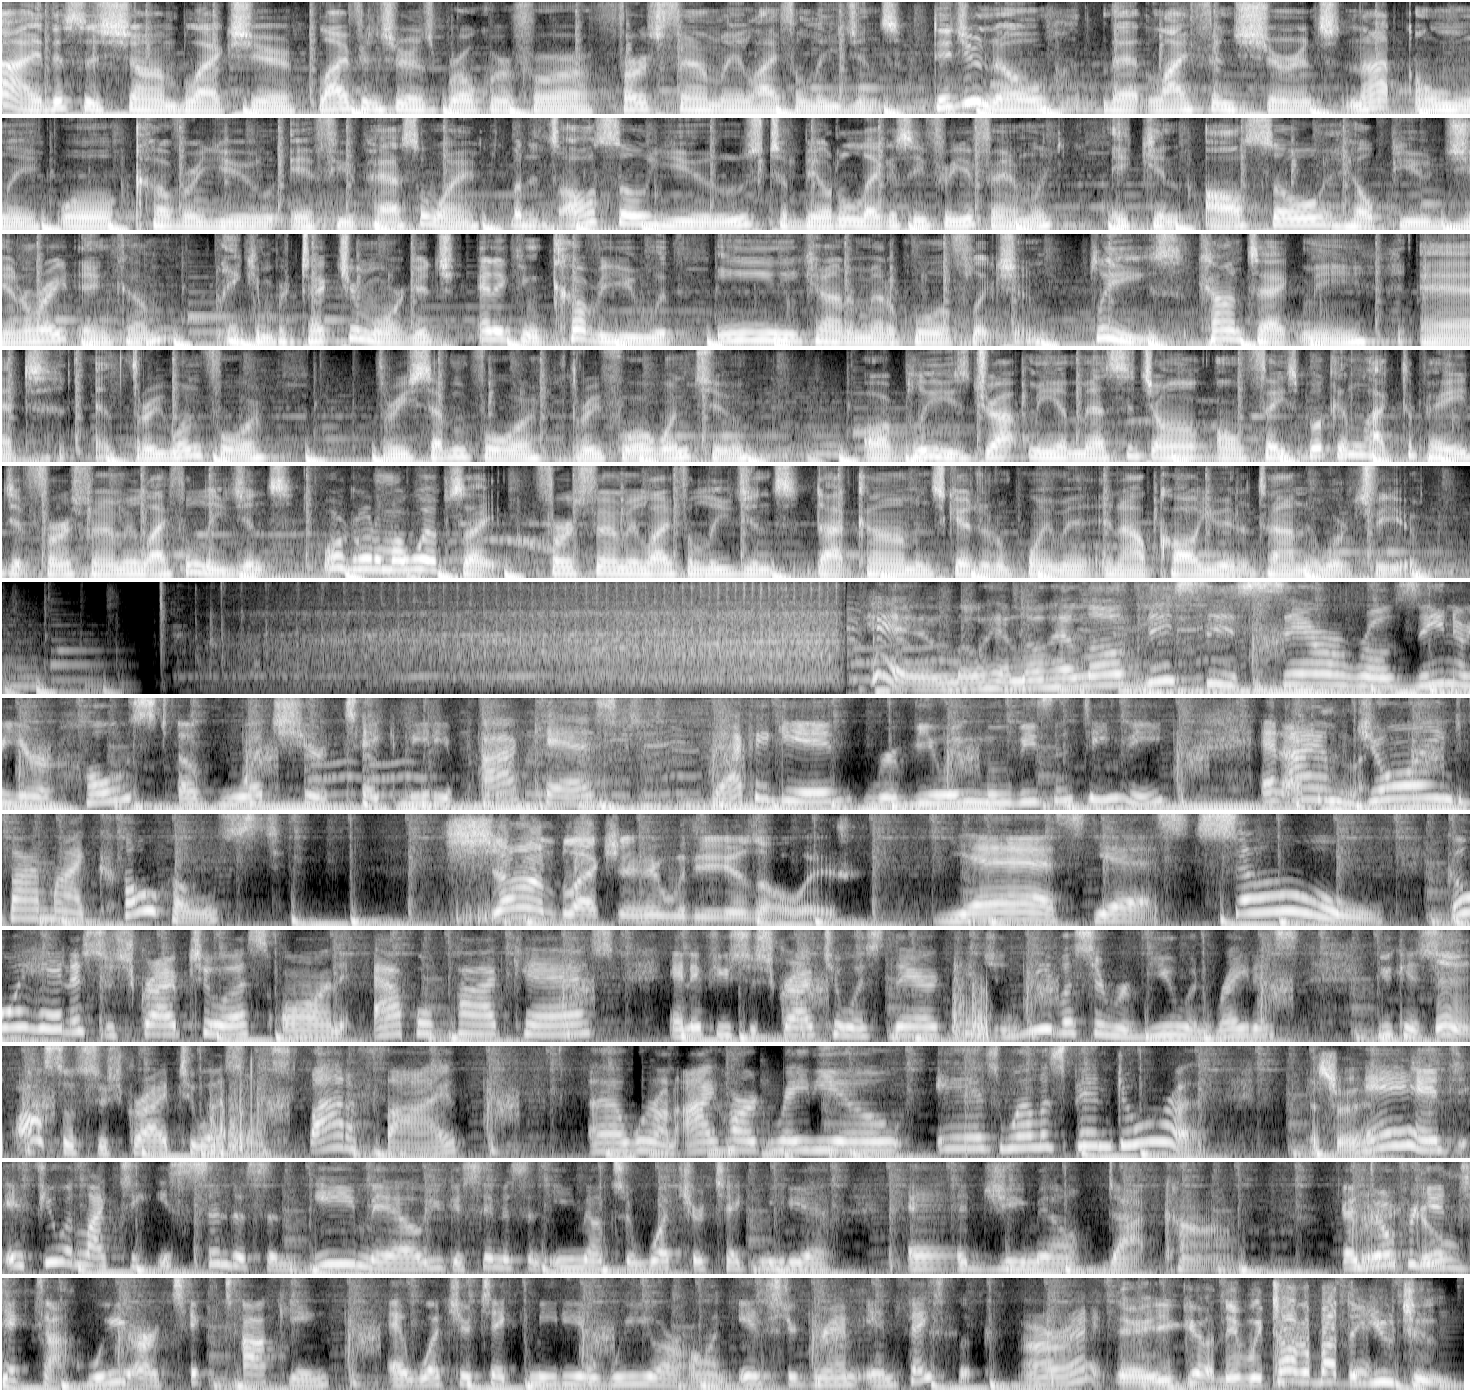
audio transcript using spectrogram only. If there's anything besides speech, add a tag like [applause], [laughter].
Hi, this is Sean Blackshear, life insurance broker for First Family Life Allegiance. Did you know that life insurance not only will cover you if you pass away, but it's also used to build a legacy for your family? It can also help you generate income, it can protect your mortgage, and it can cover you with any kind of medical affliction. Please contact me at 314 374 3412 or please drop me a message on, on Facebook and like the page at First Family Life Allegiance, or go to my website, firstfamilylifeallegiance.com, and schedule an appointment, and I'll call you at a time that works for you. Hello, hello, hello. This is Sarah Rosina, your host of What's Your Take Media podcast, back again reviewing movies and TV. And I am joined by my co host, Sean Blackshear here with you as always. Yes, yes. So go ahead and subscribe to us on Apple Podcasts. And if you subscribe to us there, could you leave us a review and rate us? You can mm. also subscribe to us on Spotify. Uh, we're on iHeartRadio as well as Pandora. That's right. And if you would like to send us an email, you can send us an email to what's your take media at gmail.com. And don't forget cool. TikTok. We are TikToking at What's Your Take Media. We are on Instagram and Facebook. All right. There you go. Then we talk about the YouTube?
